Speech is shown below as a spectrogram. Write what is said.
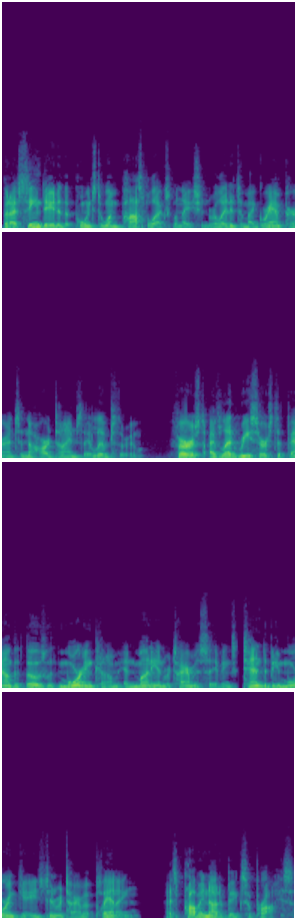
But I've seen data that points to one possible explanation related to my grandparents and the hard times they lived through. First, I've led research that found that those with more income and money in retirement savings tend to be more engaged in retirement planning. That's probably not a big surprise.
